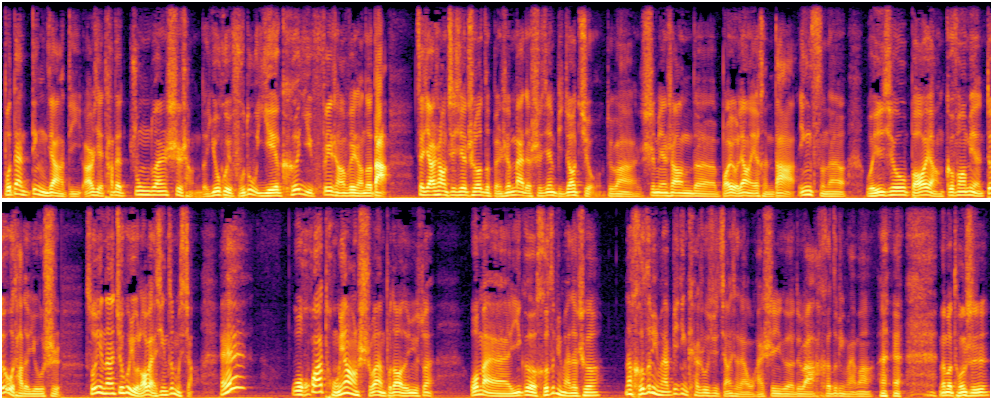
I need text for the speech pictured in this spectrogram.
不但定价低，而且它的终端市场的优惠幅度也可以非常非常的大，再加上这些车子本身卖的时间比较久，对吧？市面上的保有量也很大，因此呢，维修保养各方面都有它的优势，所以呢，就会有老百姓这么想，哎。我花同样十万不到的预算，我买一个合资品牌的车，那合资品牌毕竟开出去讲起来我还是一个对吧？合资品牌嘛，那么同时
